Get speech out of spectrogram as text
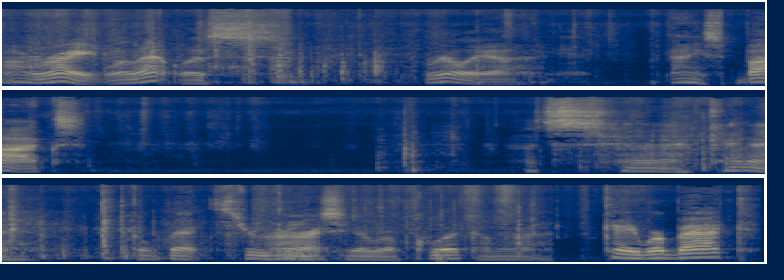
All right, well, that was really a nice box. Let's uh, kind of go back through All these right. here real quick. I'm gonna... Okay, we're back.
